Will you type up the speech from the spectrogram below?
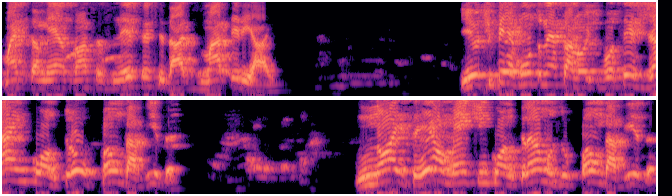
mas também as nossas necessidades materiais. E eu te pergunto nessa noite: você já encontrou o pão da vida? Nós realmente encontramos o pão da vida?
